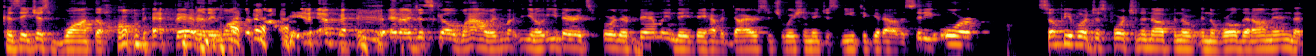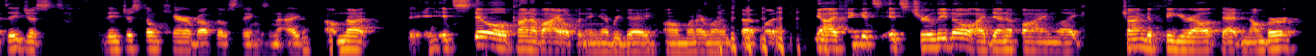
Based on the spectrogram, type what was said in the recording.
because they just want the home that bad or they want the property that bad. And I just go, wow, it, you know, either it's for their family and they, they have a dire situation, they just need to get out of the city, or some people are just fortunate enough in the in the world that I'm in that they just they just don't care about those things. And I I'm not it's still kind of eye opening every day um, when I run into that. But yeah, I think it's it's truly though identifying like trying to figure out that number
